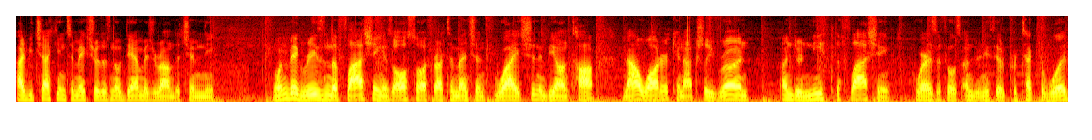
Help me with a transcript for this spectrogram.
I'd be checking to make sure there's no damage around the chimney. One big reason the flashing is also, I forgot to mention, why it shouldn't be on top. Now water can actually run underneath the flashing, whereas if it was underneath, it would protect the wood.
